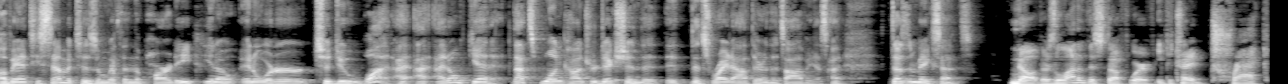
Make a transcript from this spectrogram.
of anti-Semitism within the party, you know, in order to do what? I, I, I don't get it. That's one contradiction that it, that's right out there that's obvious. It doesn't make sense. No, there's a lot of this stuff where if you try to track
